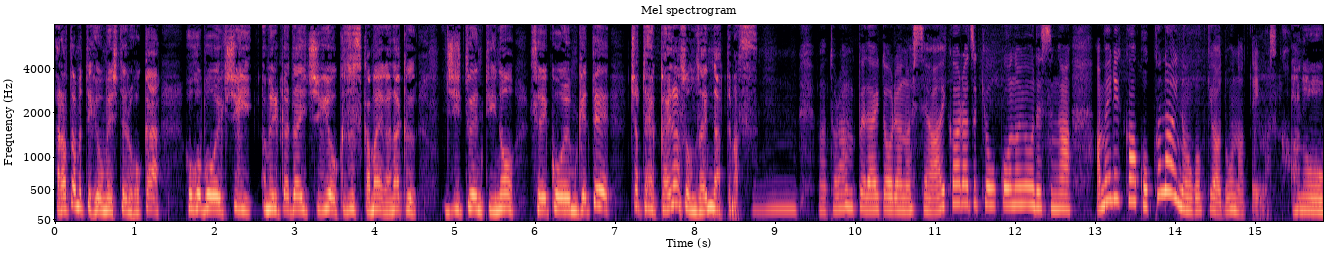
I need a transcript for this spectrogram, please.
改めて表明しているほか、保護貿易主義、アメリカ第一主義を崩す構えがなく、G20 の成功へ向けて、ちょっと厄介な存在になってます。まあ、トランプ大統領の姿勢は相変わらず強硬のようですが、アメリカ国内の動きはどうなっていますか？あの、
